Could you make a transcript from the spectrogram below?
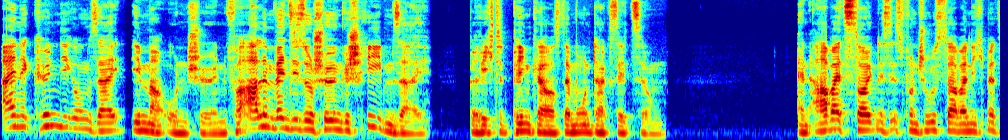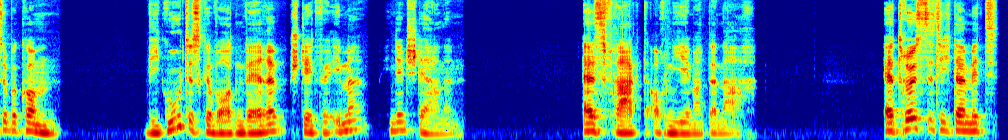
eine Kündigung sei immer unschön, vor allem wenn sie so schön geschrieben sei, berichtet Pinker aus der Montagssitzung. Ein Arbeitszeugnis ist von Schuster aber nicht mehr zu bekommen. Wie gut es geworden wäre, steht für immer in den Sternen. Es fragt auch nie jemand danach. Er tröstet sich damit,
